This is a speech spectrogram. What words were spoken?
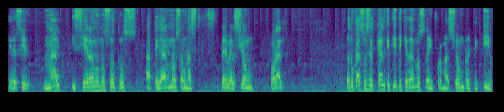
es decir, mal hiciéramos nosotros apegarnos a una versión oral. En todo caso, es el CAL que tiene que darnos la información respectiva.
